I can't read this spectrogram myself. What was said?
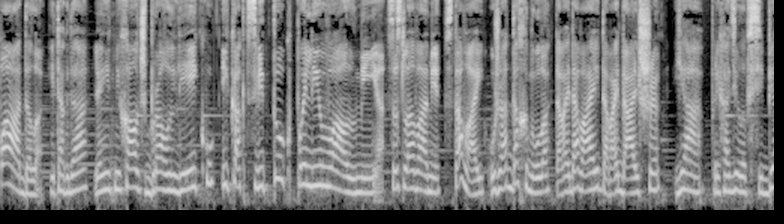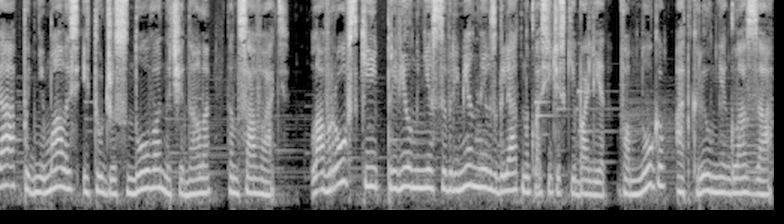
падала. И тогда Леонид Михайлович брал лейку и как цветок поливал меня со словами «Вставай, уже отдохнула, давай-давай, давай дальше». Я приходила в себя, поднималась и тут же снова начинала танцевать. Лавровский привил мне современный взгляд на классический балет. Во многом открыл мне глаза.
